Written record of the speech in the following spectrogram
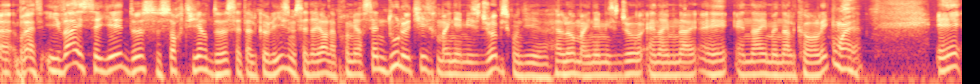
Euh, bref, il va essayer de se sortir de cet alcoolisme. C'est d'ailleurs la première scène, d'où le titre My Name is Joe, puisqu'on dit Hello, my name is Joe, and I'm, an- and I'm an alcoholic. Ouais. Et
